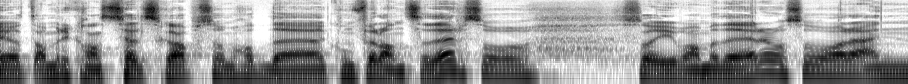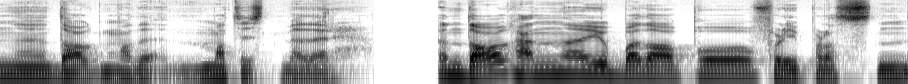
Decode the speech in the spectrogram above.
et amerikansk selskap som hadde konferanse der. så så jeg var med der, og så var det en Dag Mathisen med der. En Dag han jobba da på flyplassen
